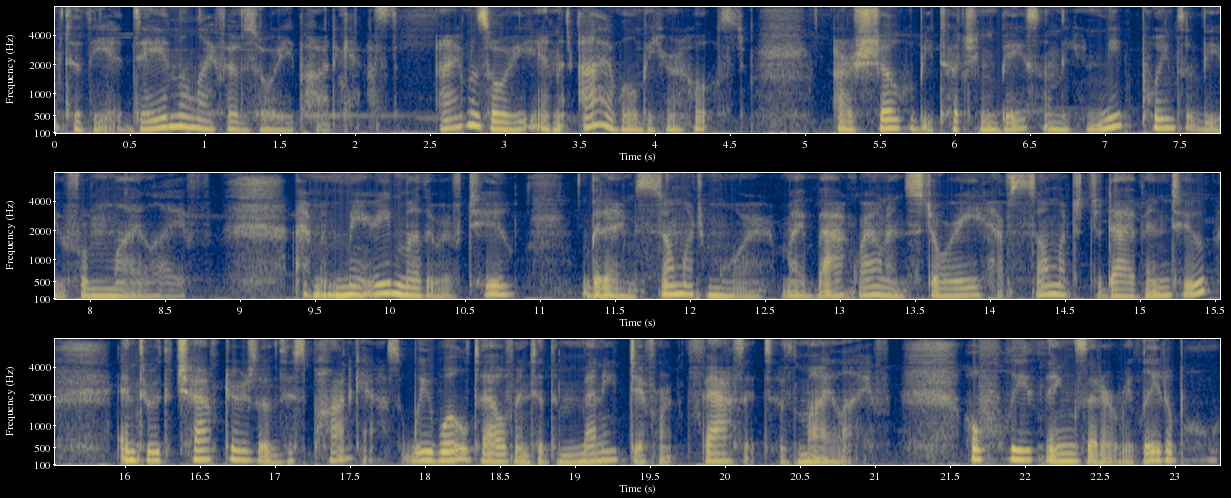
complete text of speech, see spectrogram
to the A Day in the Life of Zory podcast. I'm Zory and I will be your host. Our show will be touching base on the unique points of view from my life. I'm a married mother of two, but I'm so much more. My background and story have so much to dive into, and through the chapters of this podcast, we will delve into the many different facets of my life. Hopefully, things that are relatable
